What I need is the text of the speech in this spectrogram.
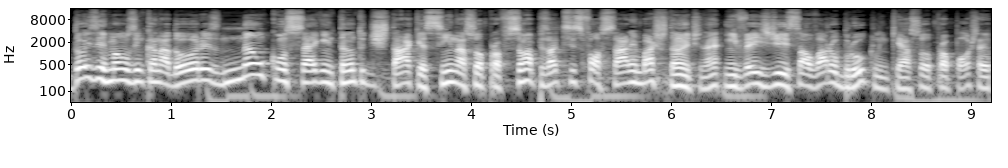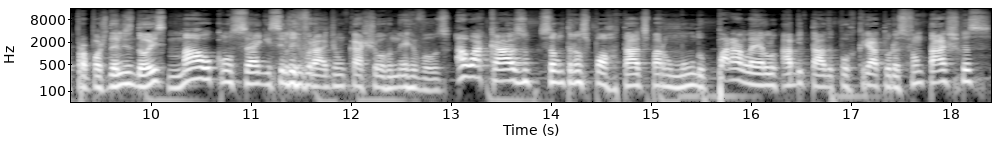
Dois irmãos encanadores não conseguem tanto destaque assim na sua profissão, apesar de se esforçarem bastante, né? Em vez de salvar o Brooklyn, que é a sua proposta, a proposta deles dois, mal conseguem se livrar de um cachorro nervoso. Ao acaso, são transportados para um mundo paralelo habitado por criaturas fantásticas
